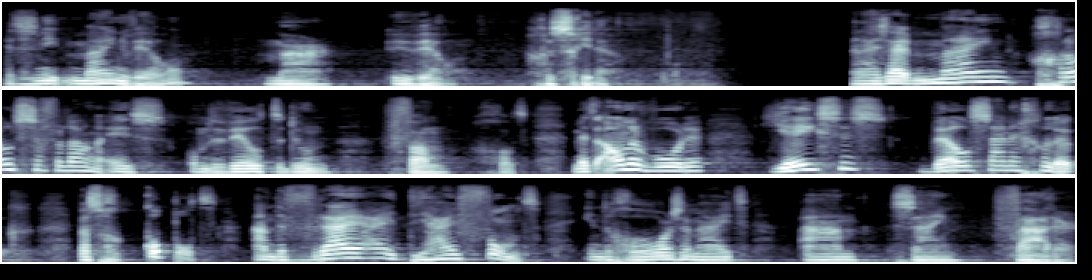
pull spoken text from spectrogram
Het is niet mijn wil, maar uw wil geschieden. En hij zei, mijn grootste verlangen is om de wil te doen van God. Met andere woorden, Jezus welzijn en geluk was gekoppeld aan de vrijheid die hij vond in de gehoorzaamheid aan zijn vader.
